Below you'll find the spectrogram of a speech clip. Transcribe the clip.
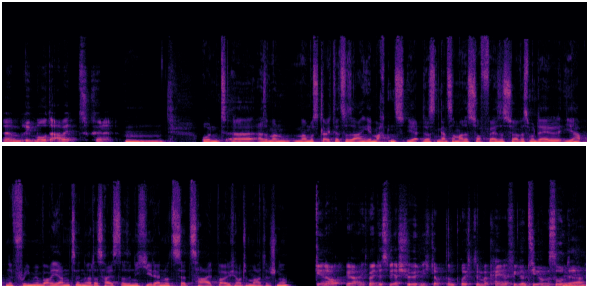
ähm, remote arbeiten zu können. Mhm. Und äh, also man, man muss, glaube ich, dazu sagen, ihr macht ein, ja, das ist ein ganz normales Software-as-a-Service-Modell. Ihr habt eine Freemium-Variante, ne? Das heißt also nicht jeder Nutzer zahlt bei euch automatisch, ne? Genau, ja, ich meine, das wäre schön. Ich glaube, dann bräuchte man keine Finanzierungsrunde. Ja.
